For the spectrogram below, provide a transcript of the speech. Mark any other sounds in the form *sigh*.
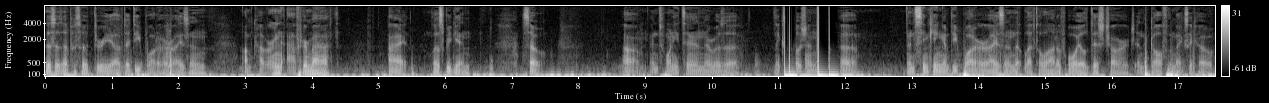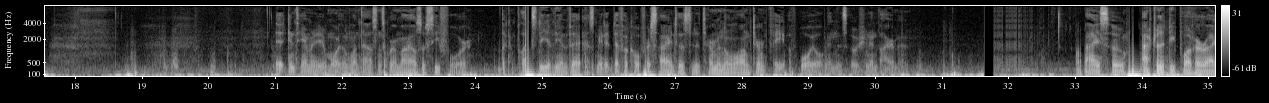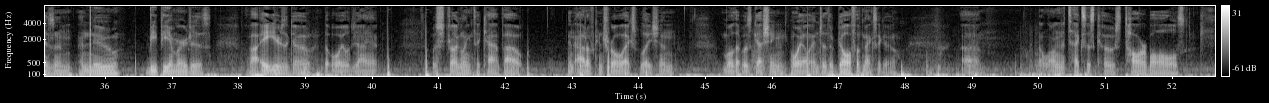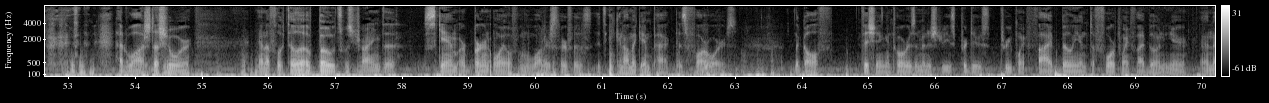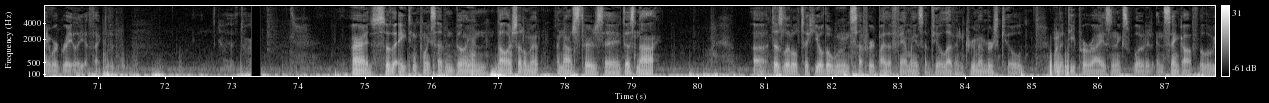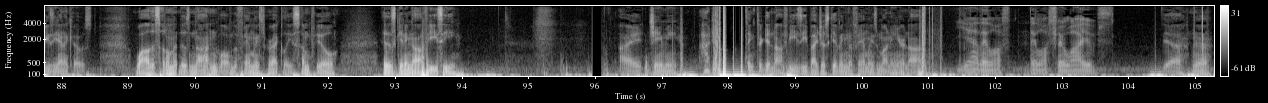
This is episode three of the Deepwater Horizon. I'm covering the aftermath. Alright, let's begin. So, um, in 2010, there was a explosion uh, and sinking of Deepwater Horizon that left a lot of oil discharge in the Gulf of Mexico. It contaminated more than 1,000 square miles of seafloor. The complexity of the event has made it difficult for scientists to determine the long term fate of oil in this ocean environment. Alright, so after the Deepwater Horizon, a new BP emerges. About eight years ago, the oil giant was struggling to cap out an out of control exploration well that was gushing oil into the Gulf of Mexico. Um, along the Texas coast, tar balls *laughs* had washed ashore, and a flotilla of boats was trying to skim or burn oil from the water's surface. Its economic impact is far worse. The Gulf fishing and tourism industries produce 3.5 billion to 4.5 billion a year, and they were greatly affected. All right, so the 18.7 billion dollar settlement announced Thursday does not uh, does little to heal the wounds suffered by the families of the 11 crew members killed when the Deep Horizon exploded and sank off the Louisiana coast. While the settlement does not involve the families directly, some feel it is getting off easy. Alright, Jamie, how do you think they're getting off easy by just giving the families money or not? Yeah, they lost they lost their lives. Yeah, yeah.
